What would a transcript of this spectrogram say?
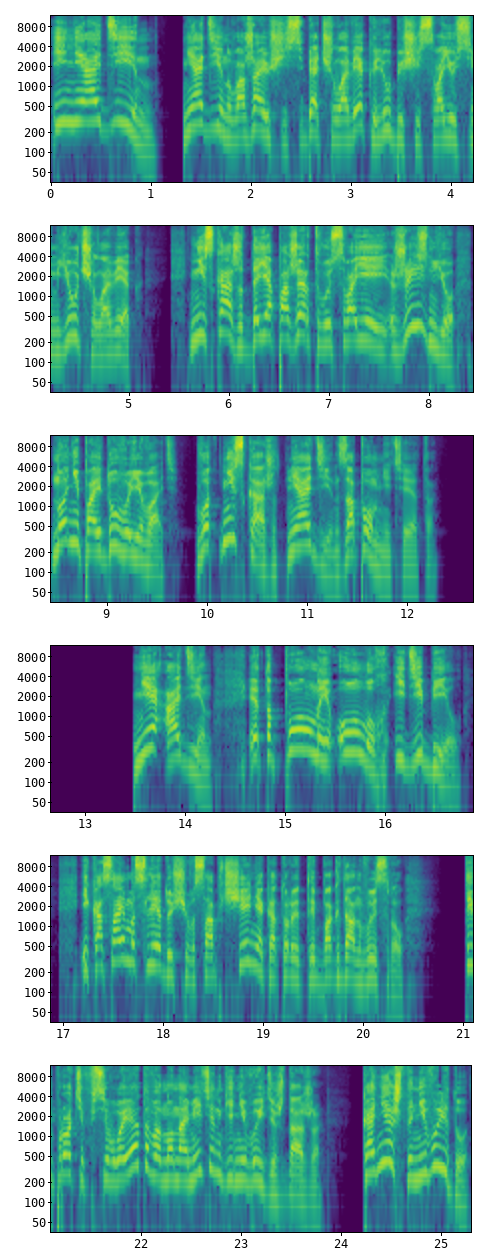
И ни один, ни один уважающий себя человек и любящий свою семью человек не скажет, да я пожертвую своей жизнью, но не пойду воевать. Вот не скажет ни один, запомните это. Не один. Это полный олух и дебил. И касаемо следующего сообщения, которое ты, Богдан, высрал. Ты против всего этого, но на митинге не выйдешь даже. Конечно, не выйду.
